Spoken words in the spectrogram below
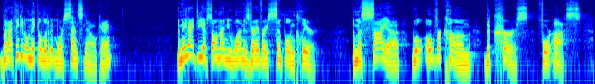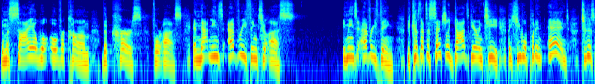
But I think it'll make a little bit more sense now, okay? The main idea of Psalm 91 is very, very simple and clear. The Messiah will overcome the curse for us. The Messiah will overcome the curse for us. And that means everything to us. It means everything because that's essentially God's guarantee that He will put an end to this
